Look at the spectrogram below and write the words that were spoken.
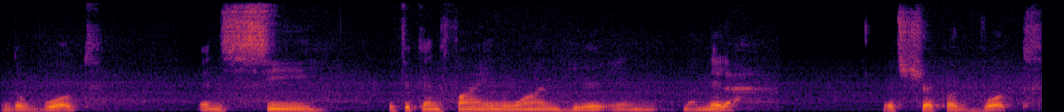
the Volt, and see if you can find one here in Manila. Let's check out Volt.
